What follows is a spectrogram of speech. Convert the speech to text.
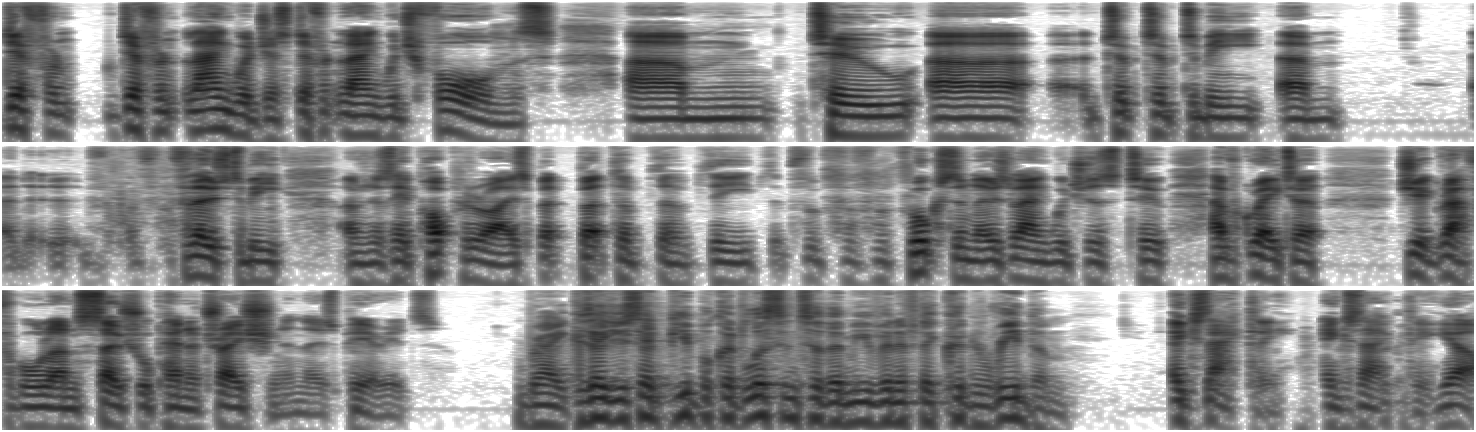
different different languages, different language forms um, to, uh, to, to to be um, for those to be I'm going to say popularized, but but the the, the, the for, for books in those languages to have greater geographical and social penetration in those periods. Right, because as you said, people could listen to them even if they couldn't read them. Exactly. Exactly. Yeah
